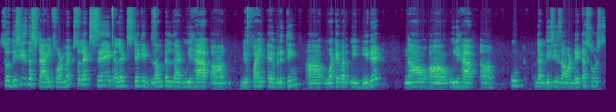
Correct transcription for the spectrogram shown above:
so this is the style format so let's say let's take example that we have uh, defined everything uh, whatever we needed now uh, we have uh, put that this is our data source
